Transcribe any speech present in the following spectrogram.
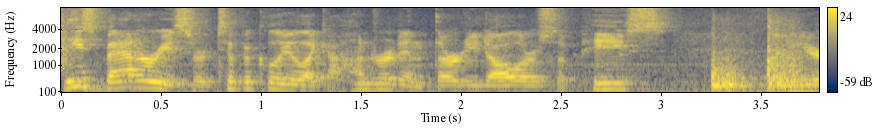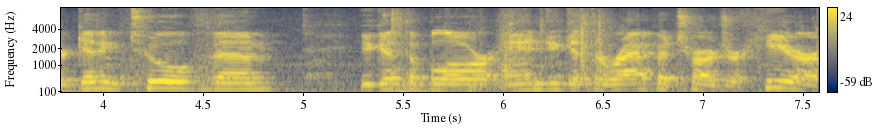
These batteries are typically like $130 a piece. You're getting two of them. You get the blower and you get the rapid charger here.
